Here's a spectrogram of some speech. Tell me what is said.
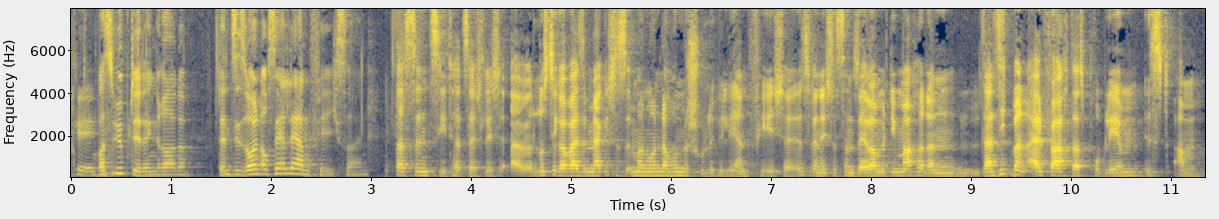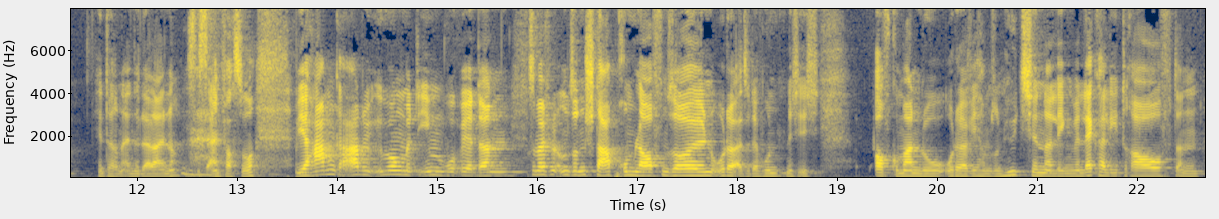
Okay. Was übt ihr denn gerade? Denn sie sollen auch sehr lernfähig sein. Das sind sie tatsächlich. Aber lustigerweise merke ich das immer nur in der Hundeschule, wie lernfähig er ist. Wenn ich das dann selber mit ihm mache, dann, dann sieht man einfach, das Problem ist am hinteren Ende der Leine. Es ist einfach so. Wir haben gerade Übungen mit ihm, wo wir dann zum Beispiel um so einen Stab rumlaufen sollen oder, also der Hund, nicht ich, auf Kommando oder wir haben so ein Hütchen, da legen wir ein Leckerli drauf, dann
